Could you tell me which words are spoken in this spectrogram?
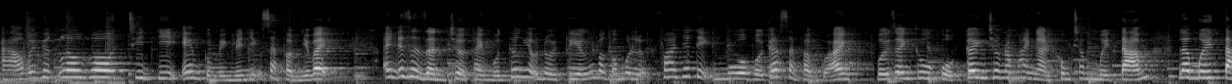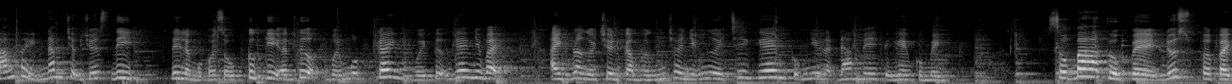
áo với việc logo TDM của mình lên những sản phẩm như vậy. Anh đã dần dần trở thành một thương hiệu nổi tiếng và có một lượng fan nhất định mua với các sản phẩm của anh. Với doanh thu của kênh trong năm 2018 là 18,5 triệu USD. Đây là một con số cực kỳ ấn tượng với một kênh với tựa game như vậy. Anh cũng là người truyền cảm hứng cho những người chơi game cũng như là đam mê tựa game của mình. Số 3 thuộc về Dust Perfect.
